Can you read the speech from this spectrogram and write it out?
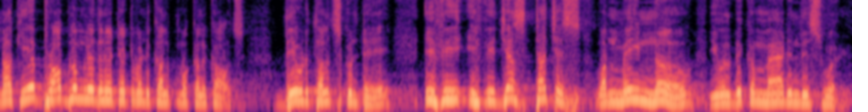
నాకు ఏ ప్రాబ్లం లేదనేటటువంటి కలుపు మొక్కలు కావచ్చు. దేవుడు తలుచుకుంటే if he if he just touches one main nerve you will become mad in this world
